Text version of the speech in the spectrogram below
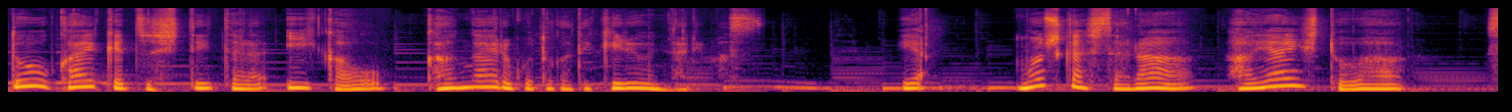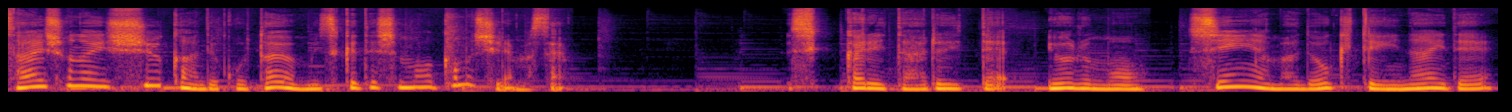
どう解決していったらいいかを考えることができるようになります。いやもしかしたら早い人は最初の1週間で答えを見つけてしまうかもしれません。しっかりと歩いて夜も深夜まで起きていないで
